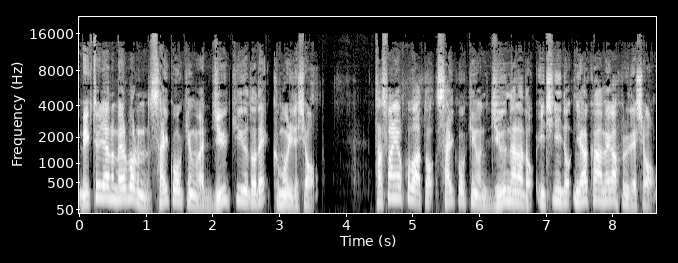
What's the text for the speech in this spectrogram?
ビクトリアのメルボルン最高気温は19度で曇りでしょう。タスマニアコバート最高気温17度、1、2度にわか雨が降るでしょ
